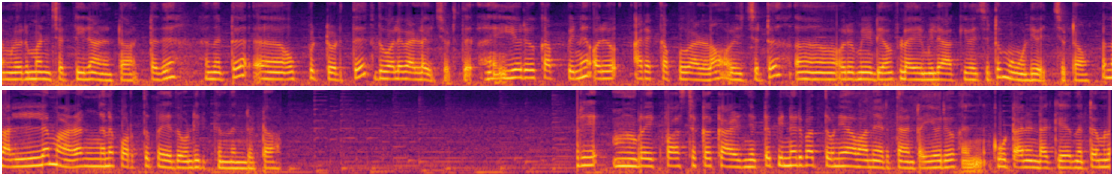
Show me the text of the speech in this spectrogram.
നമ്മളൊരു മൺചട്ടിയിലാണ് കേട്ടോ ഇട്ടത്. എന്നിട്ട് ഉപ്പിട്ട് കൊടുത്ത് ഇതുപോലെ വെള്ളം ഒഴിച്ചെടുത്ത് ഈ ഒരു കപ്പിന് ഒരു അരക്കപ്പ് വെള്ളം ഒഴിച്ചിട്ട് ഒരു മീഡിയം ഫ്ലെയിമിലാക്കി വെച്ചിട്ട് മൂടി വെച്ചിട്ടോ അപ്പം നല്ല മഴ ഇങ്ങനെ പുറത്ത് പെയ്തുകൊണ്ടിരിക്കുന്നുണ്ട് കേട്ടോ ഒരു ബ്രേക്ക്ഫാസ്റ്റ് ഒക്കെ കഴിഞ്ഞിട്ട് പിന്നെ ഒരു പത്ത് ആവാൻ നേരത്താണ് കേട്ടോ ഈ ഒരു കൂട്ടാൻ എന്നിട്ട് നമ്മൾ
